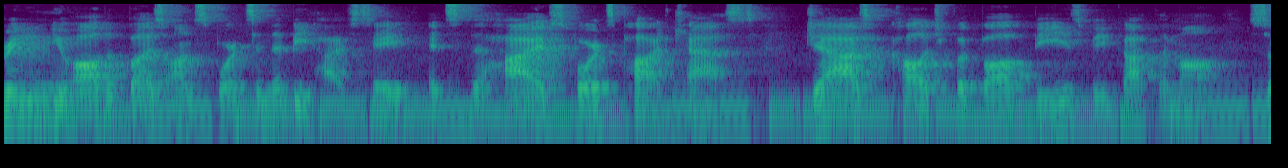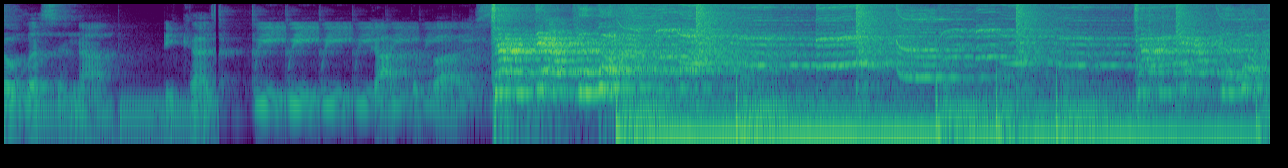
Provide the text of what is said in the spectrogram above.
bringing you all the buzz on sports in the Beehive State. It's the Hive Sports Podcast. Jazz, college football, bees, we got them all. So listen up, because we, we, we, we got the buzz. Turn down for what? Turn down for what?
